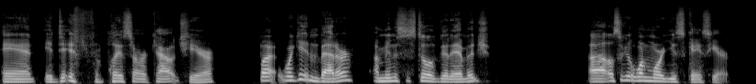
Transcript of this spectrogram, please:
and it did replace our couch here but we're getting better. I mean, this is still a good image. Uh, let's look at one more use case here.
